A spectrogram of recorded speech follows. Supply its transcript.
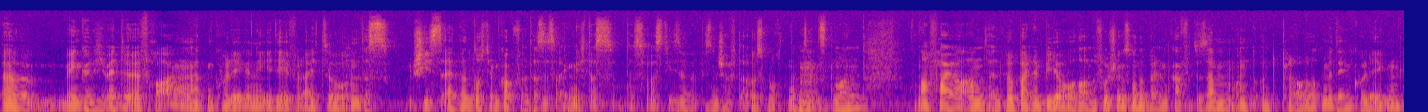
Äh, wen könnte ich eventuell fragen? Hat ein Kollege eine Idee vielleicht so? Und das schießt einen dann durch den Kopf und das ist eigentlich das, das was diese Wissenschaft ausmacht. Und dann mhm. sitzt man nach Feierabend entweder bei einem Bier oder an der Frühstücksrunde bei einem Kaffee zusammen und, und plaudert mit den Kollegen.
